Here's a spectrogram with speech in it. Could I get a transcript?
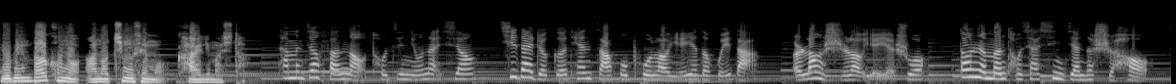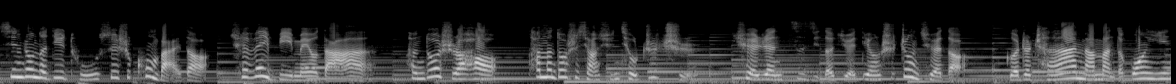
阅兵宝可梦、阿诺、金克赛蒙、卡伊里、马西塔。他们将烦恼投进牛奶箱，期待着隔天杂货铺老爷爷的回答。而浪石老爷爷说，当人们投下信件的时候，心中的地图虽是空白的，却未必没有答案。很多时候，他们都是想寻求支持，确认自己的决定是正确的。隔着尘埃满满的光阴。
